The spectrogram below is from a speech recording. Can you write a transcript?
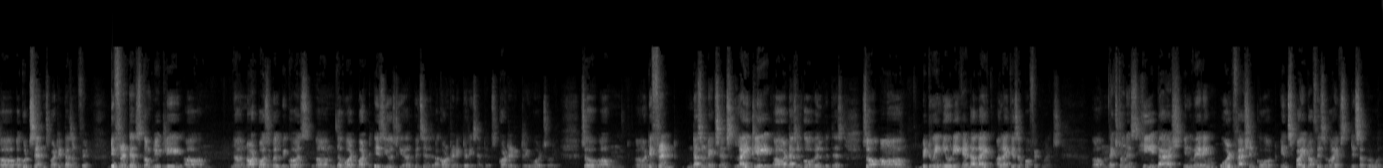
uh, a good sense, but it doesn't fit. Different is completely um, uh, not possible because um, the word but is used here, which is a contradictory sentence, contradictory word. Sorry. So um, uh, different doesn't make sense. Likely uh, doesn't go well with this. So um, between unique and alike, alike is a perfect match. Um, next one is he dash in wearing old fashioned coat in spite of his wife's disapproval.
